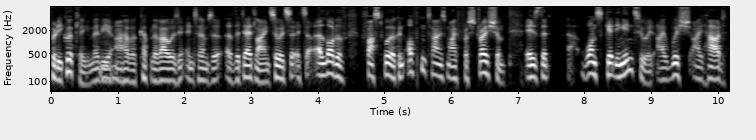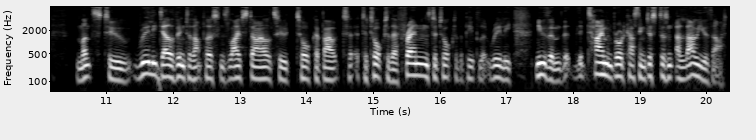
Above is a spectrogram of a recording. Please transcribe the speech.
pretty quickly. Maybe mm-hmm. I have a couple of hours in terms of, of, the deadline, so it's it's a lot of fast work. And oftentimes my frustration is that uh, once getting into it, I wish I'd had months to really delve into that person's lifestyle, to talk about, to talk to their friends, to talk to the people that really knew them. The, the time in broadcasting just doesn't allow you that.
